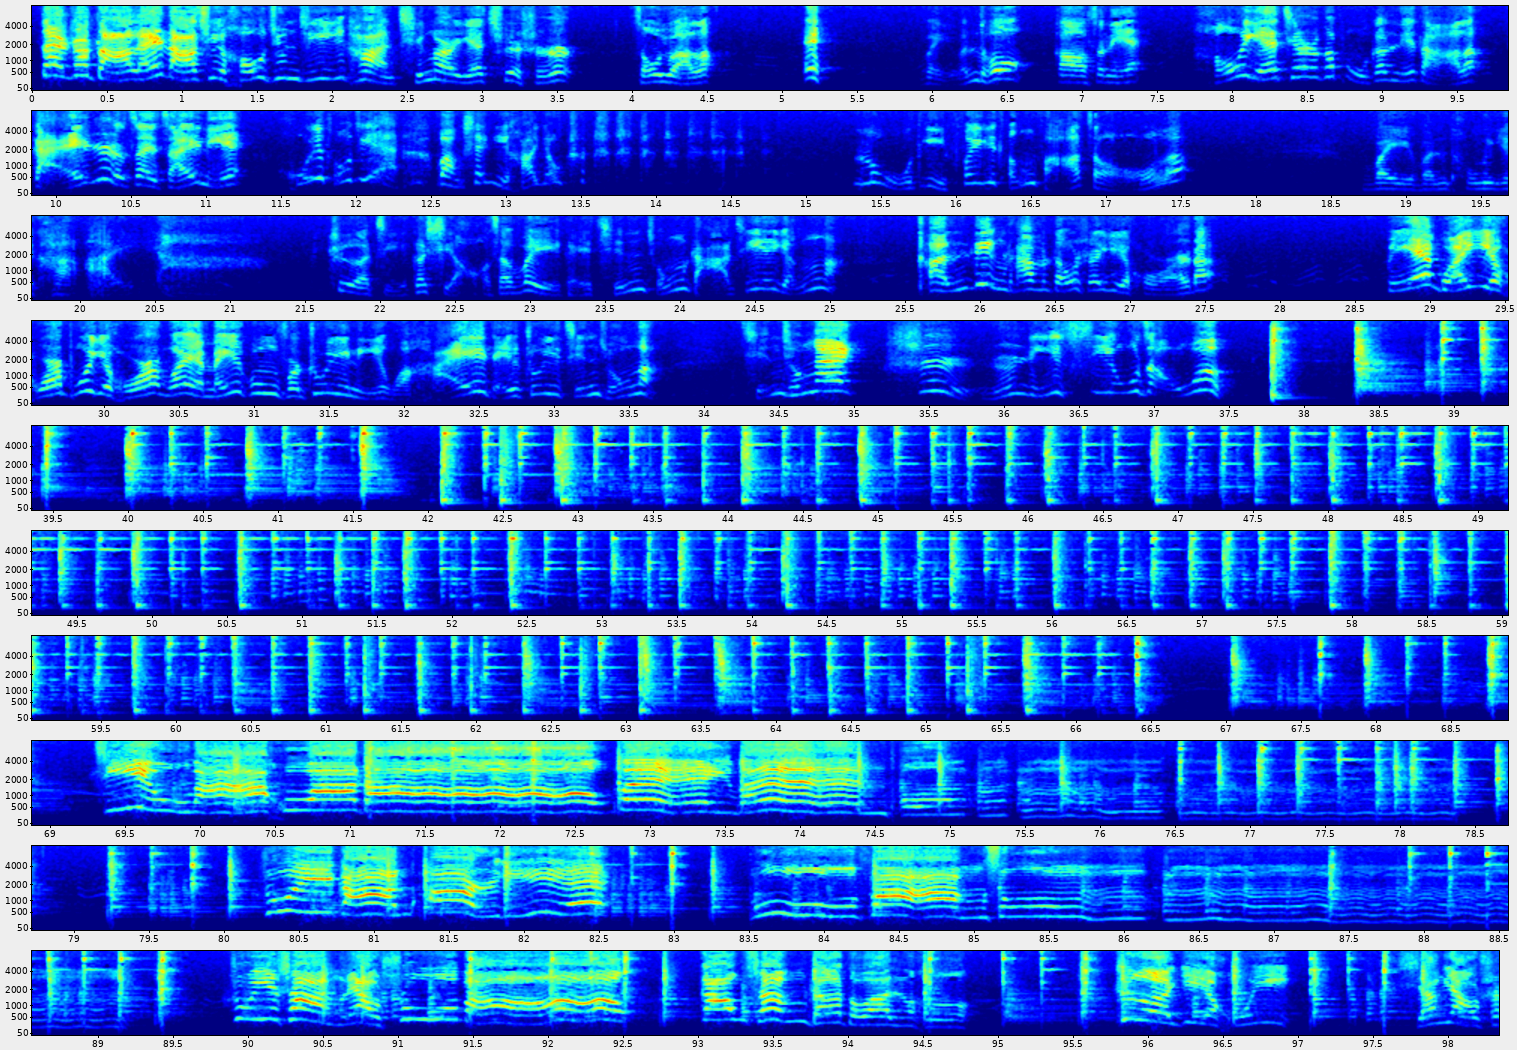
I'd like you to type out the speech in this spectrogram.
在这打来打去，侯军吉一看秦二爷确实走远了，嘿，魏文通，告诉你，侯爷今儿个不跟你打了，改日再宰你。回头见，往下一哈腰，吃吃吃，陆地飞腾法走了。魏文通一看，哎呀，这几个小子为给秦琼打接营啊，肯定他们都是一伙的。别管一伙不一伙，我也没工夫追你，我还得追秦琼啊！秦琼，哎，是你休走啊！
